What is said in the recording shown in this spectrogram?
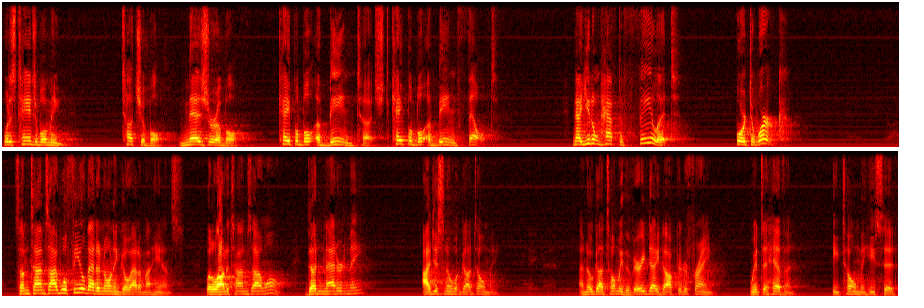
What does tangible mean? Touchable, measurable, capable of being touched, capable of being felt. Now, you don't have to feel it for it to work. Sometimes I will feel that anointing go out of my hands, but a lot of times I won't. Doesn't matter to me. I just know what God told me. I know God told me the very day Dr. Dufresne went to heaven, he told me, he said,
